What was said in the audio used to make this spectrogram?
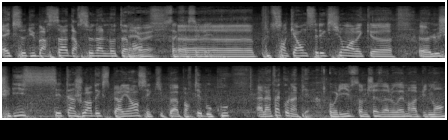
ex du Barça, d'Arsenal notamment. Eh ouais. Euh, plus de 140 sélections avec euh, euh, le Chili. C'est un joueur d'expérience et qui peut apporter beaucoup à l'attaque olympienne. Olive Sanchez à l'OM rapidement.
